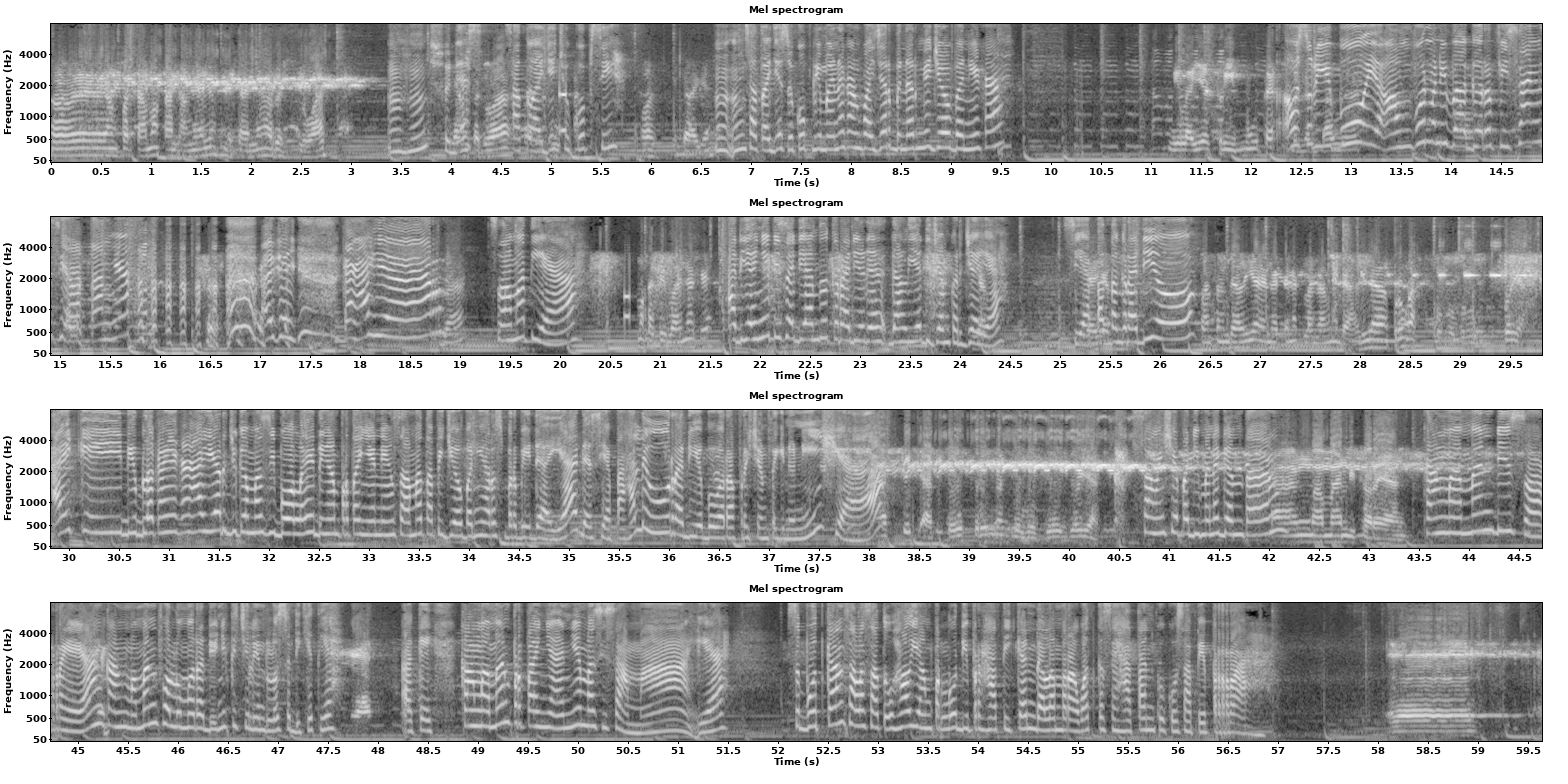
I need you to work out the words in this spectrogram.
Eh, yang pertama kandangnya ya, biasanya harus luas. Mhm, Sudah, Yang kedua, satu aja cukup sih. Oh, itu aja. Mm-mm, Satu aja cukup, gimana Kang Fajar, benar nggak jawabannya Kang? Nilainya seribu teh. Oh seribu ya ampun meni bager pisan si akangnya Oke Kang Ahyar Ya. Selamat ya Makasih banyak ya. Hadiahnya bisa diambil ke Radio Dah- Dahlia di jam kerja ya. Siap Ya, ya. pantang radio. Pantang Dahlia, enak-enak langgamnya Dahlia. Bro ah, gogo gogo goyang. Oke, di belakangnya Kang Ahyar juga masih boleh dengan pertanyaan yang sama tapi jawabannya harus berbeda ya. Ada siapa? Halo, Radio Bawara Fresh and Flag Indonesia. Asik atuh, terus gogo ya. Sama siapa di mana ganteng? Kang Maman di Soreang. Kang Maman di Soreang. Kang Maman volume radionya kecilin dulu sedikit ya. Oke, Kang Maman pertanyaannya masih sama ya. Sebutkan salah satu hal yang perlu diperhatikan dalam merawat kesehatan kuku sapi perah. Eh,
